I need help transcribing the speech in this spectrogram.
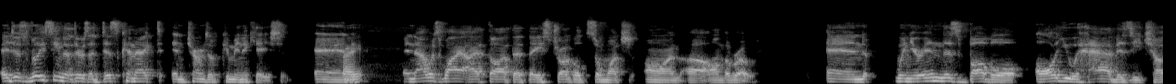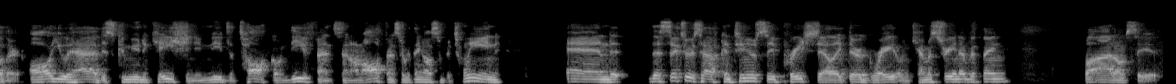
it just really seemed that there's a disconnect in terms of communication, and right. and that was why I thought that they struggled so much on uh, on the road. And when you're in this bubble, all you have is each other. All you have is communication. You need to talk on defense and on offense, everything else in between. And the Sixers have continuously preached that like they're great on chemistry and everything, but I don't see it.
